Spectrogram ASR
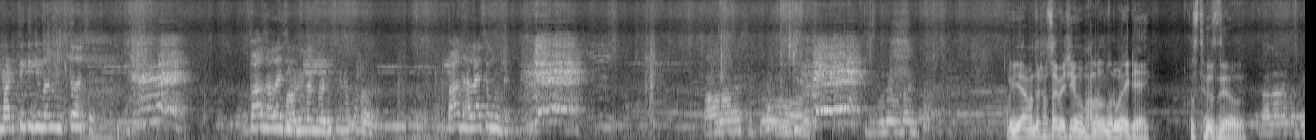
মাটিতে কি জীবাণু মুক্ত আছে পা ঢালাইছে পানিলাম মেডিসিন আছে না? পা ঢালাইছে উল্টে ইয়ার মধ্যে সবচেয়ে বেশি ভালো গরুগুলো এইটাই খুঁজতে খুঁজতে হবে। বাজারে মধ্যে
